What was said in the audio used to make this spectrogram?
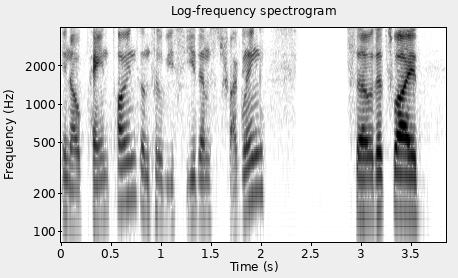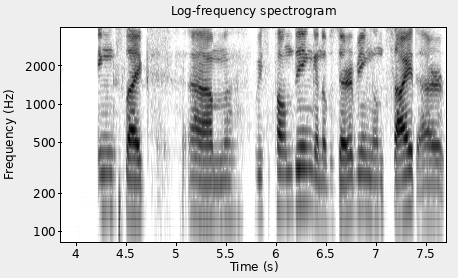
you know, pain points until we see them struggling. So that's why things like um, responding and observing on site are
